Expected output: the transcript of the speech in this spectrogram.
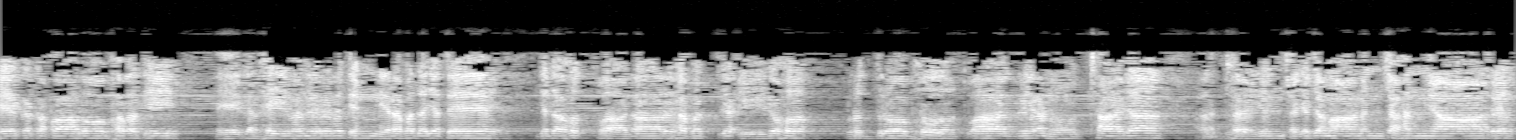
एककपालो भवति एकथैव निर्वृतिम् निरवदयते। यदहुत्वागार्हपत्य ईयुः रुद्रो भूत्वाग्निरनोत्थाय अध्वर्यम् च यजमानम् च हन्यात्।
